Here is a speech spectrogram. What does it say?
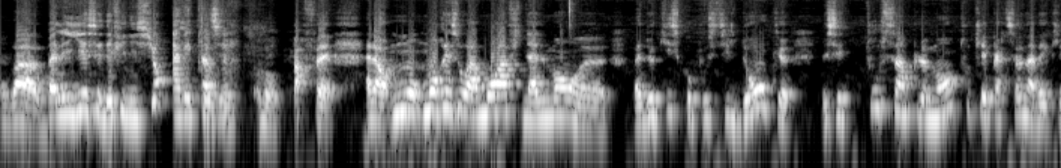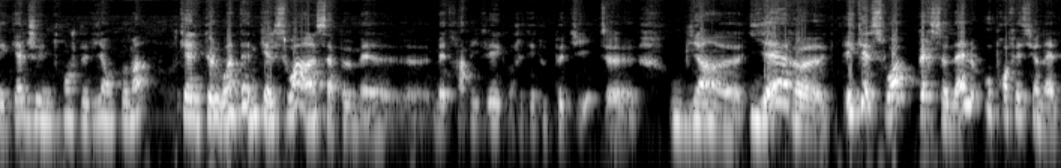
on va balayer ces définitions. Avec plaisir. bon, parfait. Alors, mon, mon, réseau à moi, finalement, euh, bah, de qui se compose-t-il donc? C'est tout simplement toutes les personnes avec lesquelles j'ai une tranche de vie en commun quelque lointaine qu'elle soit, hein, ça peut m'être arrivé quand j'étais toute petite, euh, ou bien euh, hier, et qu'elle soit personnelle ou professionnelle.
